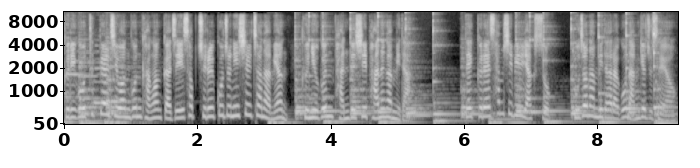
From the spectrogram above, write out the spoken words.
그리고 특별 지원군 강황까지 섭취를 꾸준히 실천하면 근육은 반드시 반응합니다. 댓글에 30일 약속 도전합니다라고 남겨주세요.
